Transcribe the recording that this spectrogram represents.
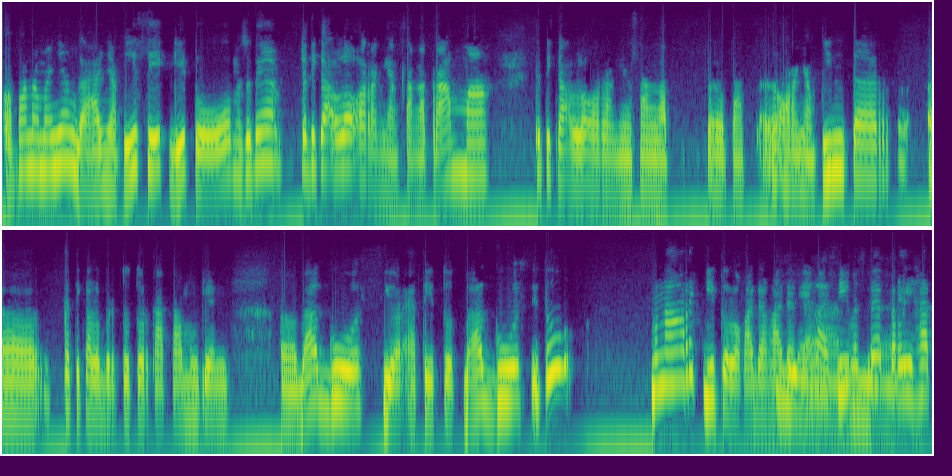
apa namanya nggak hanya fisik gitu maksudnya ketika lo orang yang sangat ramah ketika lo orang yang sangat eh, eh, orang yang pinter eh, ketika lo bertutur kata mungkin eh, bagus your attitude bagus itu menarik gitu loh kadang-kadang Iya, ya nggak sih? Maksudnya benar. terlihat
